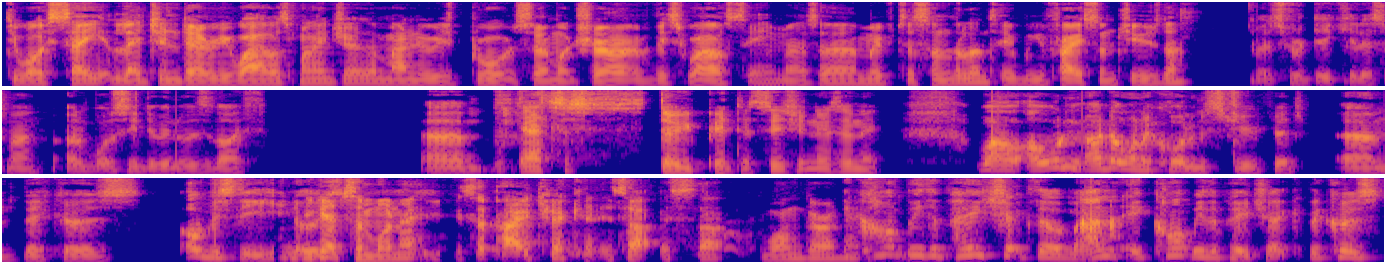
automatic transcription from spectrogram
do I say legendary Wales manager, the man who has brought so much out of this Wales team, has uh, moved to Sunderland, who we face on Tuesday. It's ridiculous, man. What's he doing with his life? Um, That's a stupid decision, isn't it? Well, I wouldn't. I don't want to call him stupid um, because obviously he knows he gets some money. It's a paycheck. It's that. It's that Wonga. It can't be the paycheck though, man. It can't be the paycheck because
